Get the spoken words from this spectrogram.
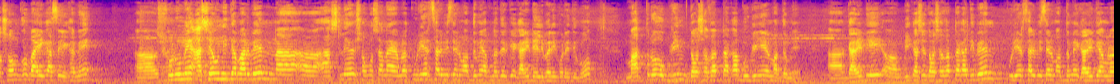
অসংখ্য বাইক আছে এখানে। শোরুমে আসেও নিতে পারবেন, না আসলে সমস্যা নাই। আমরা কুরিয়ার সার্ভিসের মাধ্যমে আপনাদেরকে গাড়ি ডেলিভারি করে দিব। মাত্র অগ্রিম দশ হাজার টাকা বুকিংয়ের মাধ্যমে। গাড়িটি বিকাশে দশ হাজার টাকা দিবেন। কুরিয়ার সার্ভিসের মাধ্যমে গাড়িটি আমরা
